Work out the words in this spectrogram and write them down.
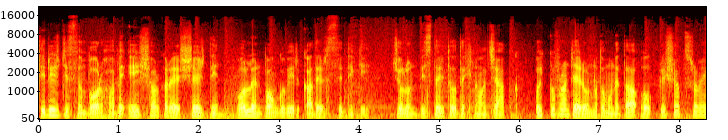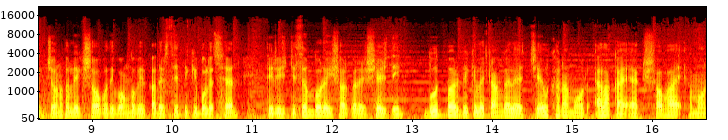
তিরিশ ডিসেম্বর হবে এই সরকারের শেষ দিন, বললেন বঙ্গবীর কাদের সিদ্দিকি। চলুন বিস্তারিত দেখে নেওয়া যাক। ঐক্যফ্রন্টের অন্যতম নেতা ও কৃষক শ্রমিক জনতা লীগ সভাপতি বঙ্গবীর কাদের সিদ্দিকী বলেছেন, তিরিশ ডিসেম্বর এই সরকারের শেষ দিন। বুধবার বিকেলে টাঙ্গাইলের জেলখানা মোড় এলাকায় এক সভায় এমন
